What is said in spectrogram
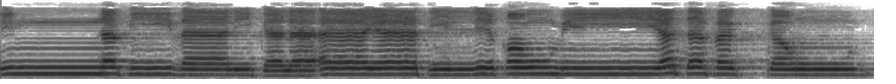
إن في ذلك لآيات لقوم يتفكرون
